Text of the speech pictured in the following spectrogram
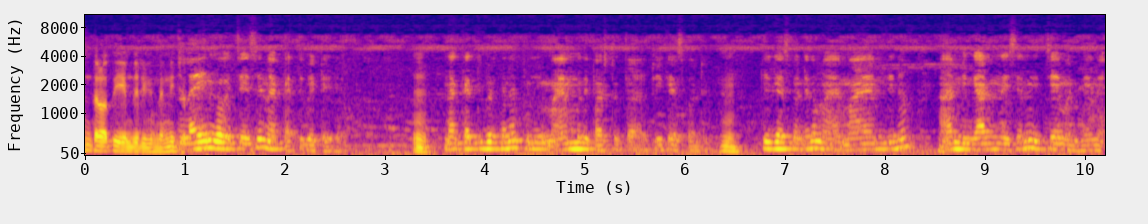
వచ్చిన తర్వాత ఏం జరిగిందని చెప్పు. లైన్గా వచ్చేసి నాకు కత్తి పెట్టేది. నాకు కత్తి పెడితేనే మా అమ్మది ఫస్ట్ పీకేసుకుంటే ఉమ్, పీకేసుకుంటేనే మా మా అమ్మదిను ఆమె గార్డెన్ వేసాను ఇది చేయమంటే నేనే.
